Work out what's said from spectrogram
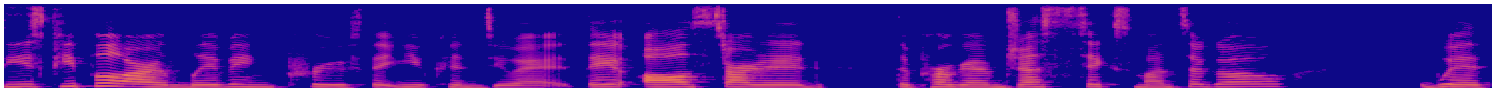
these people are living proof that you can do it. They all started the program just six months ago with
